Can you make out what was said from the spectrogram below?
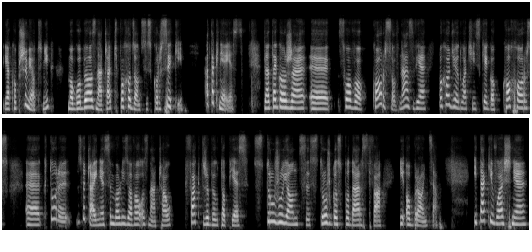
jako przymiotnik mogłoby oznaczać pochodzący z Korsyki. A tak nie jest, dlatego że e, słowo corso w nazwie pochodzi od łacińskiego cohors, e, który zwyczajnie symbolizował, oznaczał fakt, że był to pies stróżujący, stróż gospodarstwa i obrońca. I taki właśnie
